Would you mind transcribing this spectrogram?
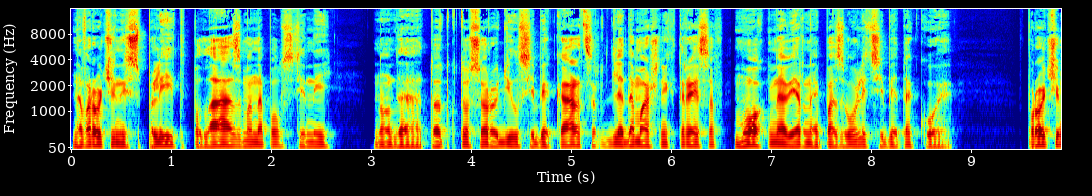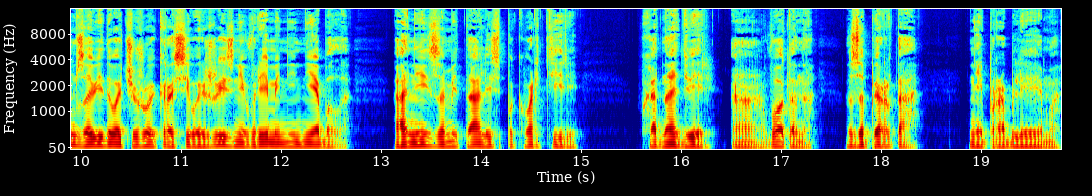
навороченный сплит, плазма на полстены. Ну да, тот, кто соорудил себе карцер для домашних трессов, мог, наверное, позволить себе такое. Впрочем, завидовать чужой красивой жизни времени не было. Они заметались по квартире. Входная дверь. А, вот она. Заперта. Не проблема.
